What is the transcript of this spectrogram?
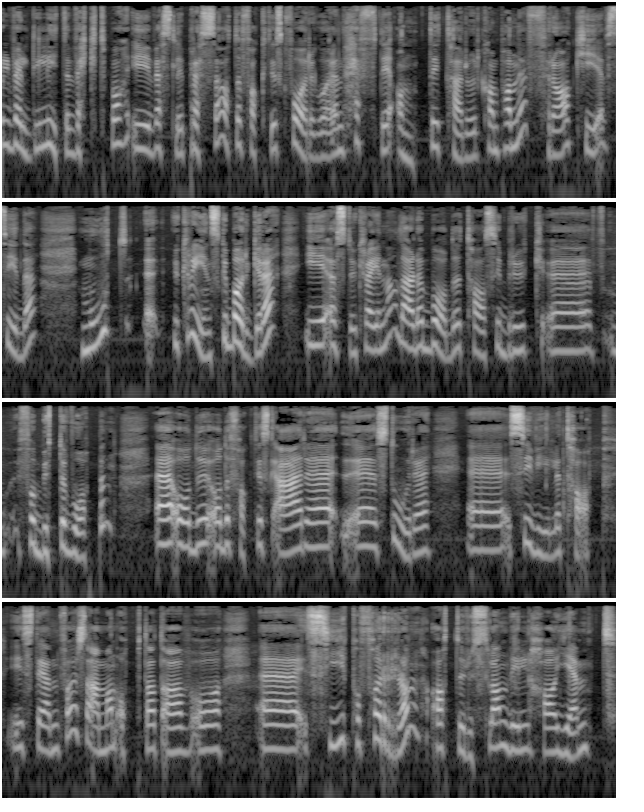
veldig lite vekt på i vestlig presse at det faktisk foregår en heftig antiterrorkampanje fra Kievs side mot eh, ukrainske borgere i Øst-Ukraina, der det både tas i bruk forbudte våpen, og det, faktisk er store eh, sivile tap. Istedenfor så er man opptatt av å eh, si på forhånd at Russland vil ha gjemt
